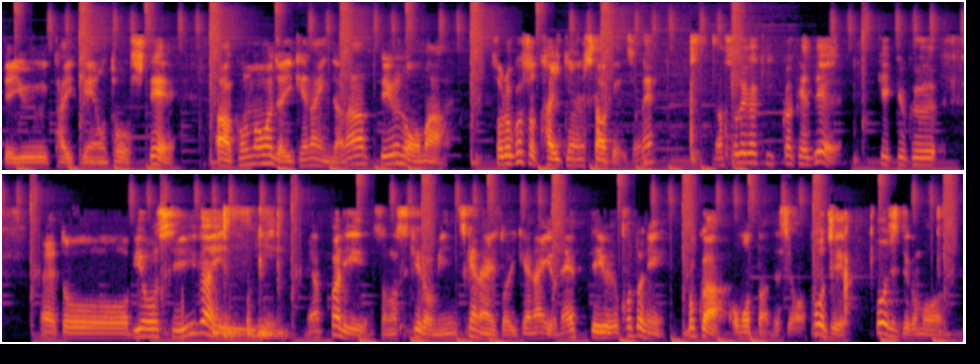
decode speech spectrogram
ていう体験を通して、ああこのままじゃいけないんだなっていうのを、まあ、それこそ体験したわけですよね。だそれがきっかけで、結局、えっ、と、美容師以外に、やっぱりそのスキルを身につけないといけないよねっていうことに僕は思ったんですよ。当時、当時っていうかもう、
